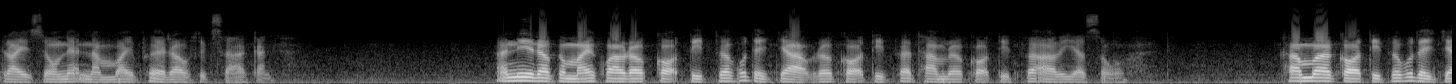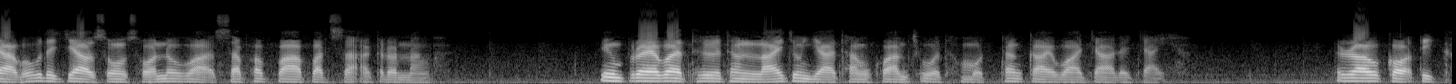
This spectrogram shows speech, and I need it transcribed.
ไตรทรงแนะนำไว้เพื่อเราศึกษากัน อันนี้เราก็หมายความเราเกาะติดพระพุทธเจ้าเราเกาะติดพระธรรมเราเกาะติดพระอริยสงฆ์คำว่าเกาะติดพระพุทธเจ้า พระพุทธเจ้าทรงสอนว่าสัพพปาปัสสะกรนัง จึงแปลว่าเธอทั้งหลายจงอย่าทำความชั่วทั้งหมดทั้งกายวาจาและใจ เราเกาะติดค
